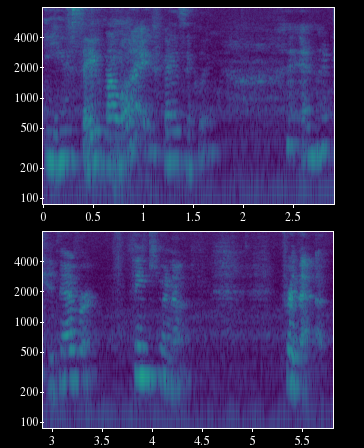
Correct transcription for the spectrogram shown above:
you saved my life, basically. And I could never thank you enough for that.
